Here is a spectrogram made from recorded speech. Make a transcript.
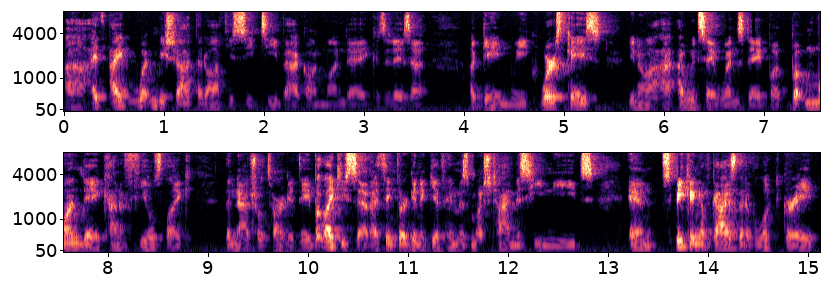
uh, I, I, wouldn't be shocked at all if you see T back on Monday because it is a, a game week. Worst case, you know, I, I would say Wednesday, but but Monday kind of feels like the natural target date. But like you said, I think they're going to give him as much time as he needs. And speaking of guys that have looked great,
